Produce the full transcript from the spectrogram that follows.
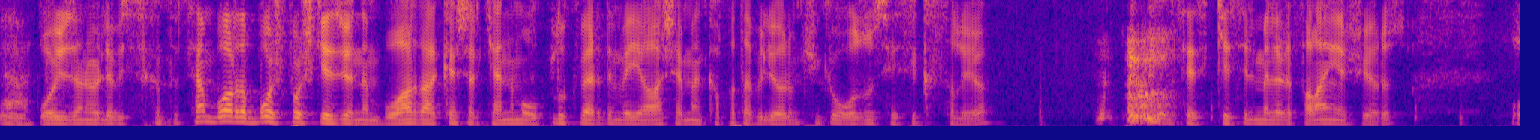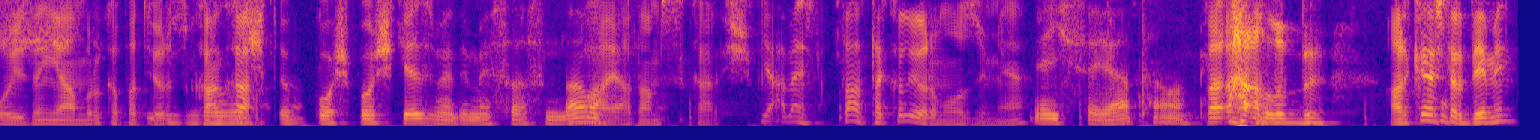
Evet. O yüzden öyle bir sıkıntı. Sen bu arada boş boş geziyorsun. mi? Bu arada arkadaşlar kendime opluk verdim ve yavaş hemen kapatabiliyorum. Çünkü Oğuz'un sesi kısılıyor. Ses kesilmeleri falan yaşıyoruz. O yüzden yağmuru kapatıyoruz. Kanka İşte boş boş gezmedim esasında ama. vay adamsın kardeşim. Ya ben sana takılıyorum Oğuz'um ya. Neyse ya tamam. Alındı. Arkadaşlar demin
